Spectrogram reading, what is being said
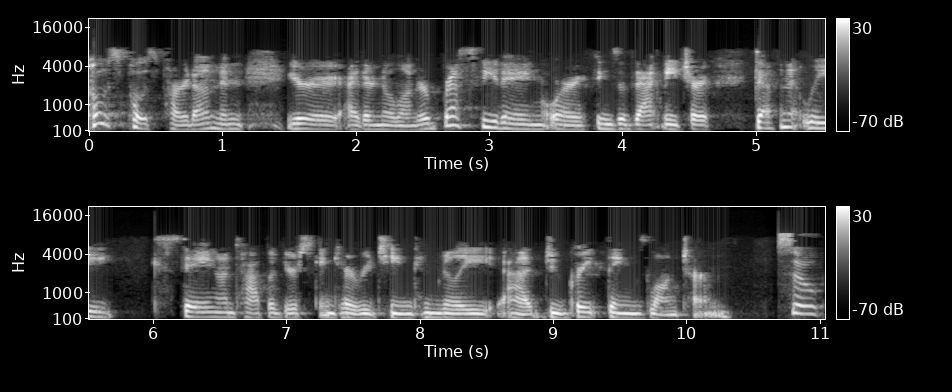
post postpartum and you're either no longer breastfeeding or things of that nature, definitely staying on top of your skincare routine can really uh, do great things long term. So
